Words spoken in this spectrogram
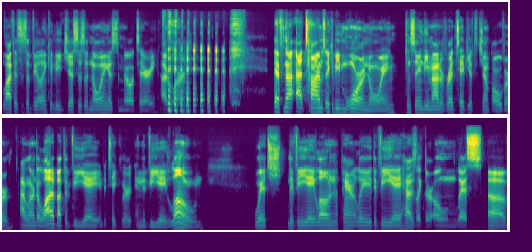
life as a civilian can be just as annoying as the military, I've learned. if not, at times, it can be more annoying considering the amount of red tape you have to jump over. I learned a lot about the VA, in particular, in the VA loan, which the VA loan, apparently, the VA has like their own lists of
